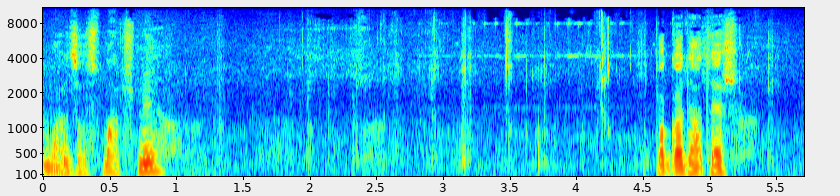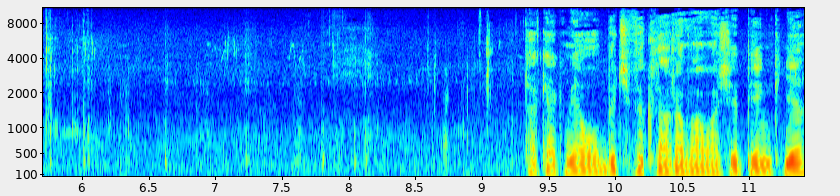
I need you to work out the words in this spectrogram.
Bardzo smaczny. Pogoda też tak jak miało być, wyklarowała się pięknie.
